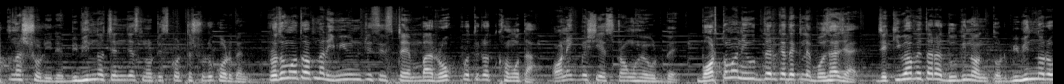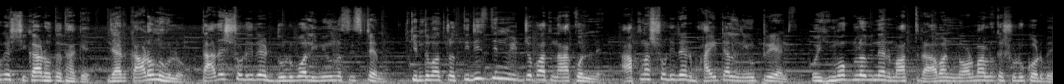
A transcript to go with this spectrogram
আপনার শরীরে বিভিন্ন চেঞ্জেস নোটিস করতে শুরু করবেন। প্রথমত আপনার ইমিউনিটি সিস্টেম বা রোগ প্রতিরোধ ক্ষমতা অনেক বেশি স্ট্রং হয়ে উঠবে। বর্তমান ইউথদেরকে দেখলে বোঝা যায় যে কীভাবে তারা দুদিন অন্তর বিভিন্ন রোগের শিকার হতে থাকে, যার কারণ হলো তাদের শরীরের দুর্বল ইমিউনো সিস্টেম কিন্তু মাত্র তিরিশ দিন বীর্যপাত না করলে আপনার শরীরের ভাইটাল নিউট্রিয়েন্টস ও হিমোগ্লোবিনের মাত্রা আবার নর্মাল হতে শুরু করবে,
